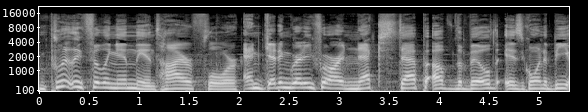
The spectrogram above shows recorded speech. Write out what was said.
completely filling in the entire floor and getting ready for our next step of the build is going to be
